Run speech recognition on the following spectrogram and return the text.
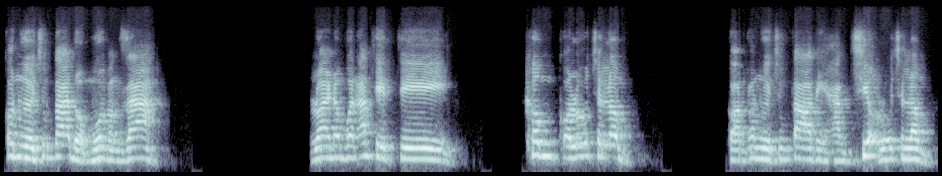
Con người chúng ta đổ mồ hôi bằng da. Loài động vật ăn thịt thì không có lỗ chân lông. Còn con người chúng ta thì hàng triệu lỗ chân lông.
